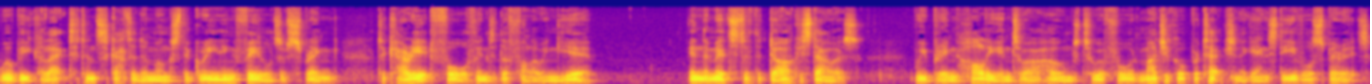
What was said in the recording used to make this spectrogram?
will be collected and scattered amongst the greening fields of spring to carry it forth into the following year. In the midst of the darkest hours, we bring holly into our homes to afford magical protection against evil spirits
